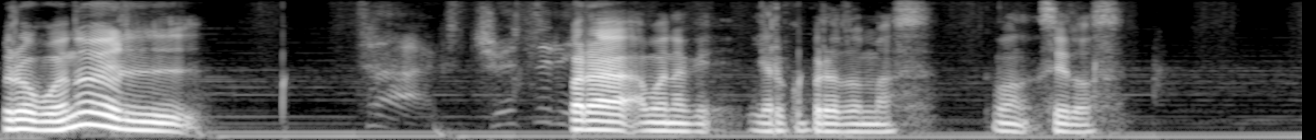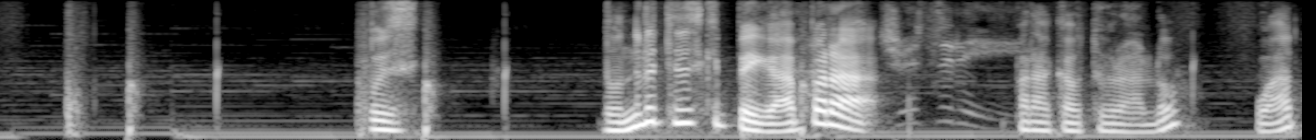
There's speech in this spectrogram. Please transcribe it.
Pero bueno, el. Para. ah, Bueno, que ya recuperé dos más. Bueno, sí, dos. Pues. ¿Dónde le tienes que pegar para. Para capturarlo? ¿What?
